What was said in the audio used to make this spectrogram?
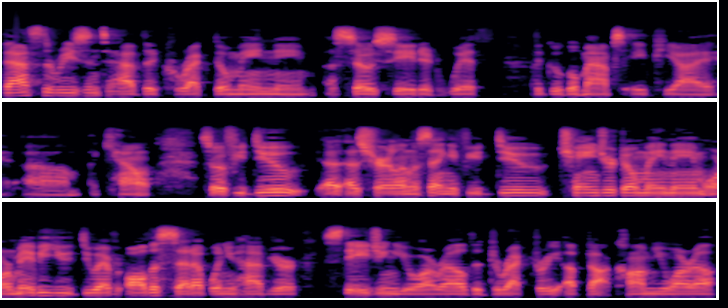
that's the reason to have the correct domain name associated with the Google Maps API um, account. So if you do, as Sherilyn was saying, if you do change your domain name, or maybe you do have all the setup when you have your staging URL, the directory up.com URL,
